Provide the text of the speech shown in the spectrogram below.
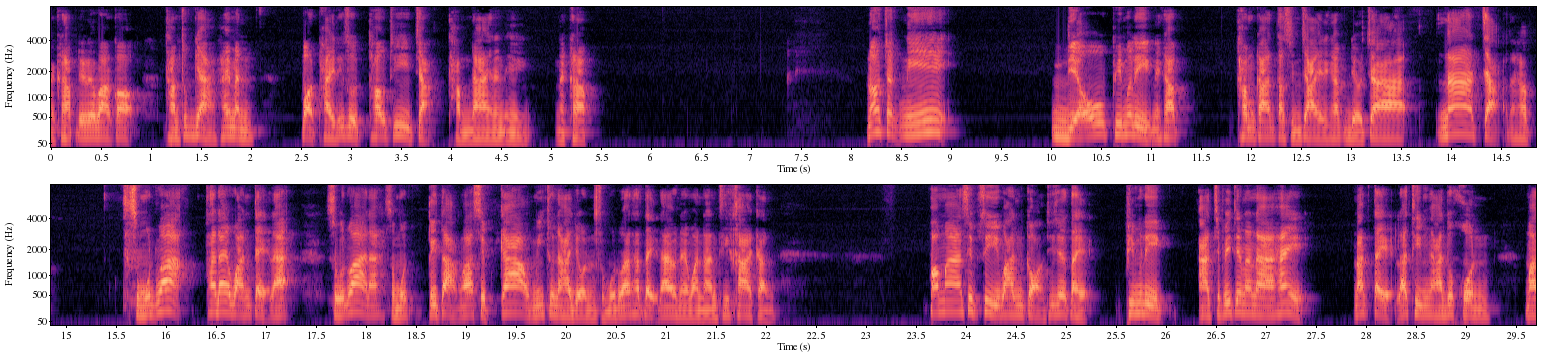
นะครับเรียกได้ว่าก็ทำทุกอย่างให้มันปลอดภัยที่สุดเท่าที่จะทำได้นั่นเองนะครับ นอกจากนี้เดี๋ยวพรีเมียร์ลีกนะครับทำการตัดสินใจนะครับ เดี๋ยวจะน่าจะนะครับ สมมุติว่าถ้าได้วันเตะแล้วสมมติว่านะสมมติตีต่างว่า 19 มิถุนายน สมมติว่าถ้าเตะได้ในวันนั้นที่คาดกัน ประมาณ 14 วันก่อนที่จะเตะพรีเมียร์ลีกอาจจะพิจารณาให้นักเตะและทีมงานทุกคนมา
